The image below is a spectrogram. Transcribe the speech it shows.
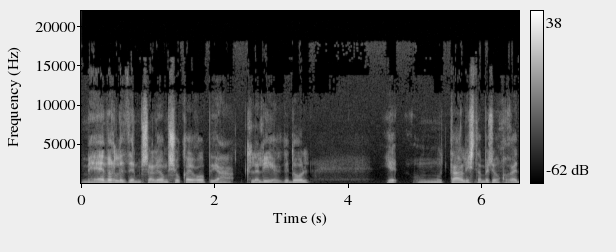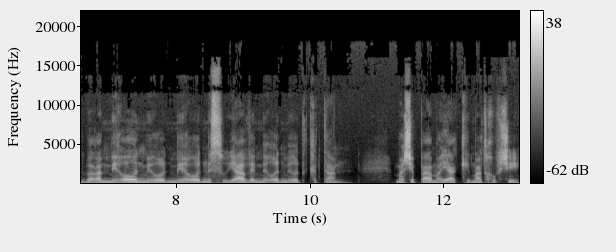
מעבר לזה, למשל היום שוק האירופי הכללי, הגדול, מותר להשתמש במחורי הדברה מאוד מאוד מאוד מסוים ומאוד מאוד קטן. מה שפעם היה כמעט חופשי,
